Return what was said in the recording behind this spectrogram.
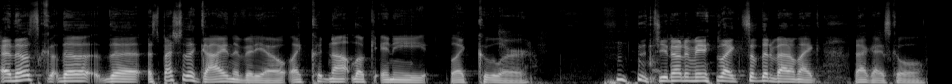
And those the the especially the guy in the video like could not look any like cooler. Do you know what I mean? Like something about him like that guy's cool.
